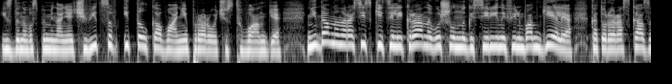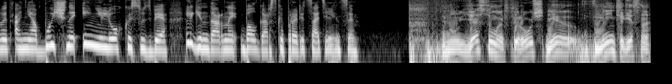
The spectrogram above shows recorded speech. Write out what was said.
Издано воспоминания очевидцев и толкования толкование пророчеств Ванге. Недавно на российские телеэкраны вышел многосерийный фильм «Вангелия», который рассказывает о необычной и нелегкой судьбе легендарной болгарской прорицательницы. Ну, я снимаю в первую очередь. Мне, мне интересна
